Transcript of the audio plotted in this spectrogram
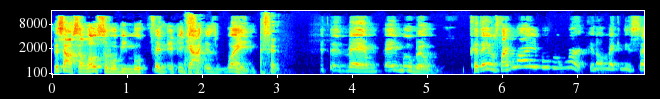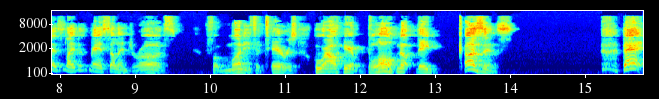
this how Sollozzo will be moving if he got his way. this man, they moving because they was like, why you moving work? You don't make any sense. Like this man selling drugs for money to terrorists who are out here blowing up their cousins. That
